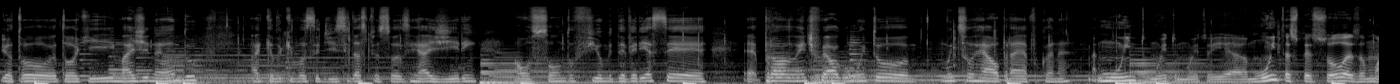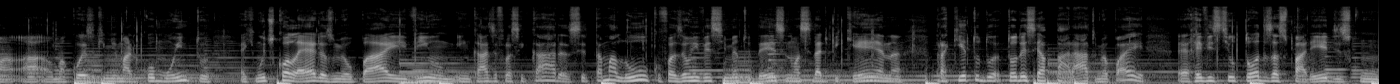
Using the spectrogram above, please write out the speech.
eu, tô, eu tô aqui imaginando aquilo que você disse das pessoas reagirem ao som do filme. Deveria ser. é, provavelmente foi algo muito, muito surreal pra época, né? Muito, muito, muito. E eh, muitas pessoas, uma, uma coisa que me marcou muito é que muitos colegas do meu pai vinham em casa e falavam assim: Cara, você tá maluco fazer um investimento desse numa cidade pequena? Pra que tudo, todo esse aparato? Meu pai eh, revestiu todas as paredes com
